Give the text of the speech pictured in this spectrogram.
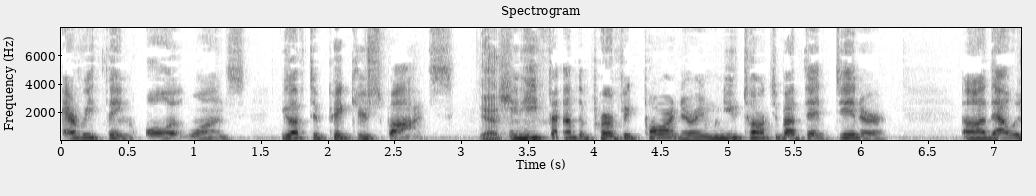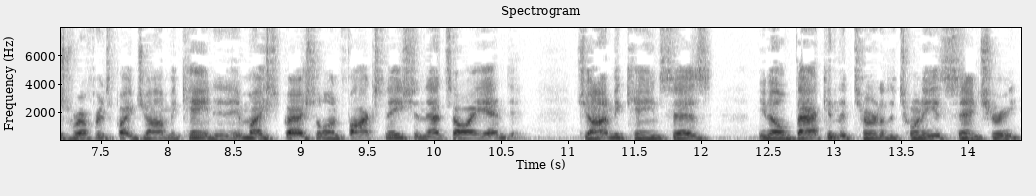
everything all at once. You have to pick your spots. Yes. And he found the perfect partner. And when you talked about that dinner uh, that was referenced by John McCain. And in my special on Fox Nation, that's how I ended. John McCain says, you know, back in the turn of the 20th century,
